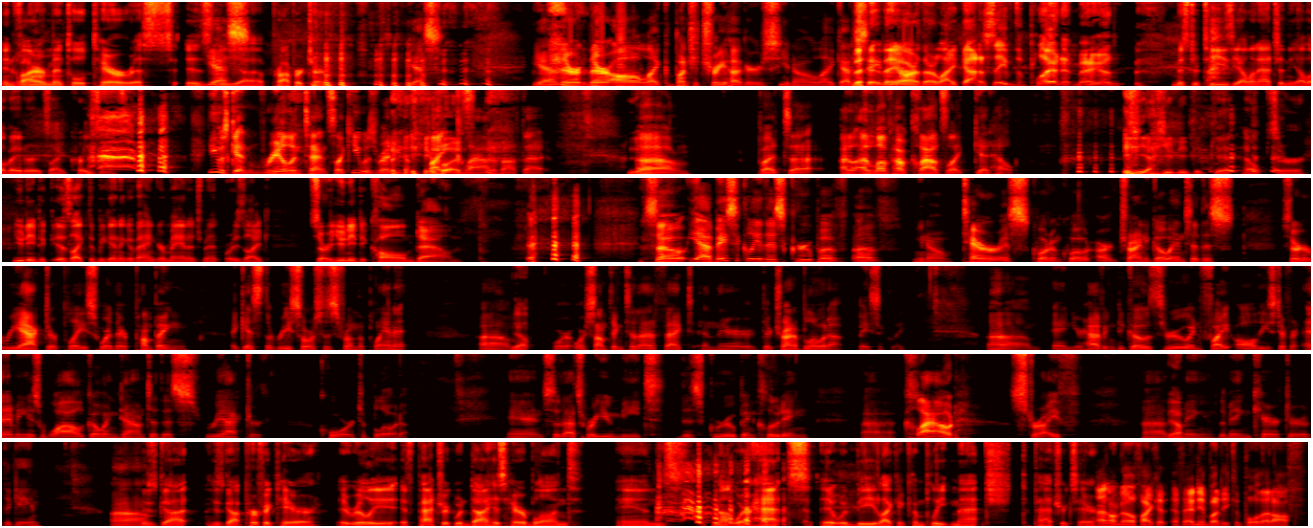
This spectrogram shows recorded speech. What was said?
Environmental terrorists is Yes. the uh, proper term. yes. Yeah, they're they're all like a bunch of tree huggers, you know, like gotta they save they the are. Earth. They're like, gotta save the planet, man. Mr. T's yelling at you in the elevator. It's like crazy. he was getting real intense. Like he was ready to fight. Cloud about that. yeah. Um, but uh, I, I love how Cloud's like, get help. yeah, you need to get help, sir. You need to is like the beginning of anger management where he's like, Sir, you need to calm down. So yeah, basically this group of of you know terrorists, quote unquote, are trying to go into this sort of reactor place where they're pumping, I guess, the resources from the planet. Um, Yep. or or something to that effect, and they're they're trying to blow it up, basically. Um, and you're having to go through and fight all these different enemies while going down to this reactor core to blow it up. And so that's where you meet this group, including uh, Cloud, Strife, uh, the Yep. main the main character of the game. Um, who's got who's got perfect hair. It really if Patrick would dye his hair blonde and not wear hats, it would be like a complete match to Patrick's hair. I don't know if I could, if anybody can pull that off.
